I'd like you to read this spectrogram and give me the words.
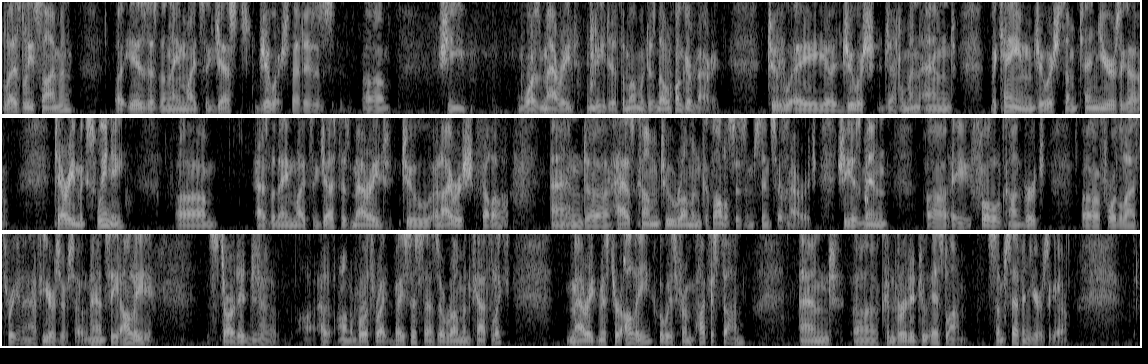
Leslie Simon uh, is, as the name might suggest, Jewish. That is, uh, she was married, indeed at the moment is no longer married, to a uh, Jewish gentleman and became Jewish some 10 years ago. Terry McSweeney um, as the name might suggest, is married to an Irish fellow and uh, has come to Roman Catholicism since her marriage. She has been uh, a full convert uh, for the last three and a half years or so. Nancy Ali started uh, on a birthright basis as a Roman Catholic, married Mr. Ali, who is from Pakistan, and uh, converted to Islam some seven years ago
